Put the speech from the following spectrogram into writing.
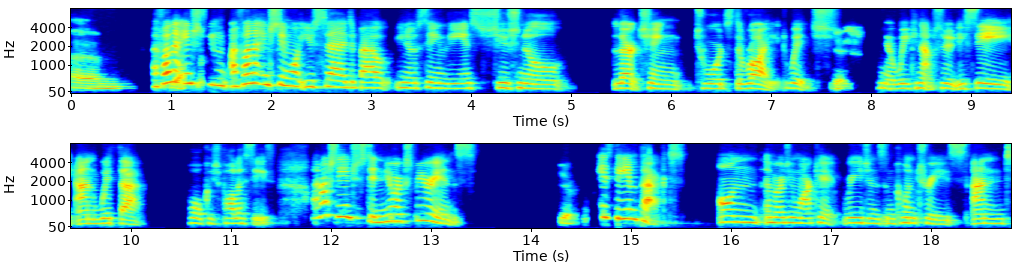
um, I find yeah. that interesting. I find that interesting what you said about you know seeing the institutional lurching towards the right, which yes. you know we can absolutely see, and with that hawkish policies. I'm actually interested in your experience. Yeah. Is the impact on emerging market regions and countries and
